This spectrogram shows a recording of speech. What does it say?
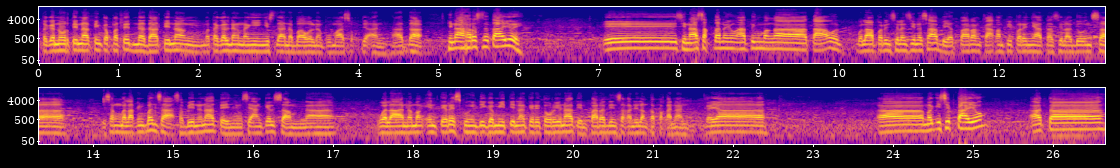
taga norte nating kapatid na dati nang matagal nang nangingisda na bawal nang pumasok diyan. At ah, hinaharas na tayo eh. Eh sinasaktan na yung ating mga tao. Wala pa rin silang sinasabi at parang kakampi pa rin yata sila doon sa isang malaking bansa. Sabihin na natin yung si Uncle Sam na wala namang interes kung hindi gamitin lang teritoryo natin para din sa kanilang kapakanan. Kaya ah, mag-isip tayo at ah,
